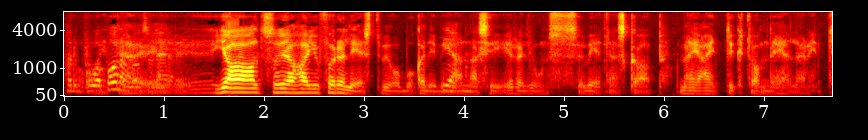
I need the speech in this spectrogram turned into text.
Har du provat på någon som lärare? Ja, alltså jag har ju föreläst vid Åbo Akademi Ja. annars i religionsvetenskap. Men jag har inte tyckt om det heller inte.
